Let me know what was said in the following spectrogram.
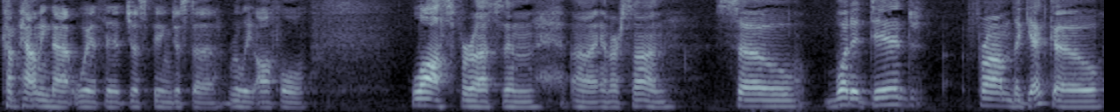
compounding that with it just being just a really awful loss for us and uh, and our son. So what it did from the get go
